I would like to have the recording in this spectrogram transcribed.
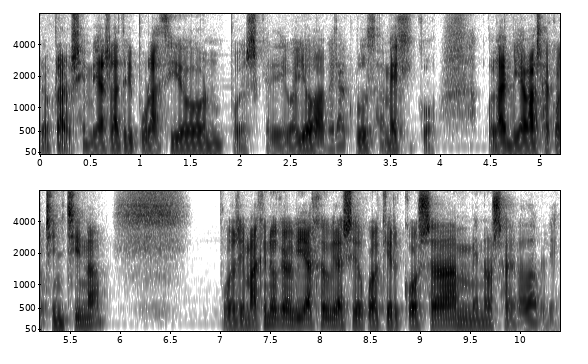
Pero claro, si envías la tripulación, pues que digo yo, a Veracruz, a México, o la enviabas a Cochinchina, pues imagino que el viaje hubiera sido cualquier cosa menos agradable.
